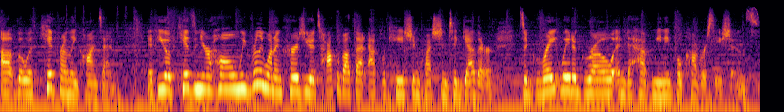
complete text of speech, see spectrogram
uh, but with kid friendly content. If you have kids in your home, we really want to encourage you to talk about that application question together. It's a great way to grow and to have meaningful conversations.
